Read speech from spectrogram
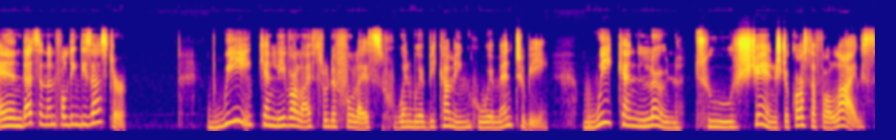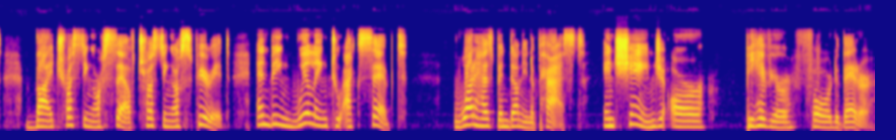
and that's an unfolding disaster. We can live our life through the fullest when we're becoming who we're meant to be. We can learn to change the course of our lives by trusting ourselves, trusting our spirit, and being willing to accept what has been done in the past and change our behavior for the better.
